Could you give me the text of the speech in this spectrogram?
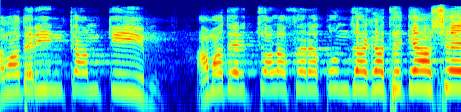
আমাদের ইনকাম কি, আমাদের চলাফেরা কোন জায়গা থেকে আসে,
